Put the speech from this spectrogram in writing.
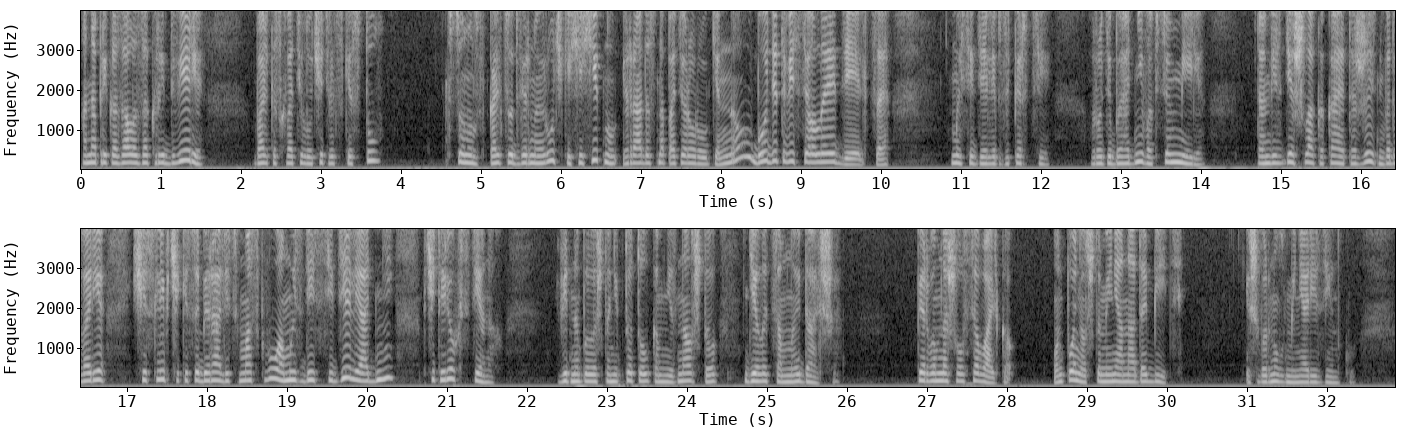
Она приказала закрыть двери. Валька схватил учительский стул, всунул в кольцо дверной ручки, хихикнул и радостно потер руки. «Ну, будет веселое дельце!» Мы сидели в заперти, вроде бы одни во всем мире. Там везде шла какая-то жизнь, во дворе счастливчики собирались в Москву, а мы здесь сидели одни в четырех стенах. Видно было, что никто толком не знал, что делать со мной дальше. Первым нашелся Валька. Он понял, что меня надо бить, и швырнул в меня резинку.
